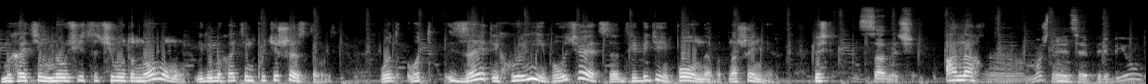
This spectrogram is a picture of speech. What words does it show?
Мы хотим научиться чему-то новому? Или мы хотим путешествовать? Вот, вот из-за этой хуйни получается дребедень полная в отношениях. То есть... Саныч, она... Э, можно я тебя перебью?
